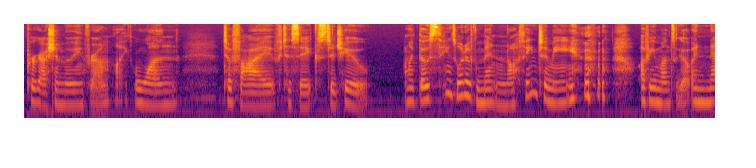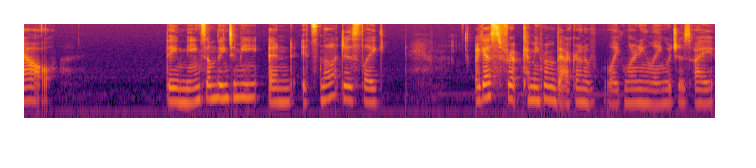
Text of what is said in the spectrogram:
progression moving from like 1 to 5 to 6 to 2 like those things would have meant nothing to me a few months ago and now they mean something to me and it's not just like I guess for, coming from a background of like learning languages I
